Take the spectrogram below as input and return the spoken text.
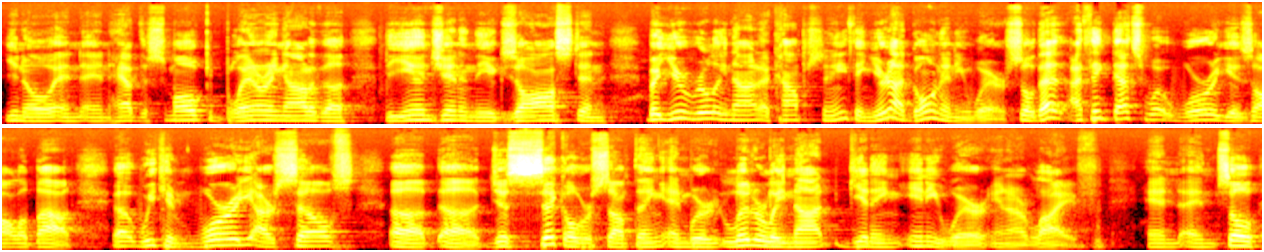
you know, and, and have the smoke blaring out of the, the engine and the exhaust and but you're really not accomplishing anything. You're not going anywhere. So that I think that's what worry is all about. Uh, we can worry ourselves uh, uh, just sick over something and we're literally not getting anywhere in our life. And and so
